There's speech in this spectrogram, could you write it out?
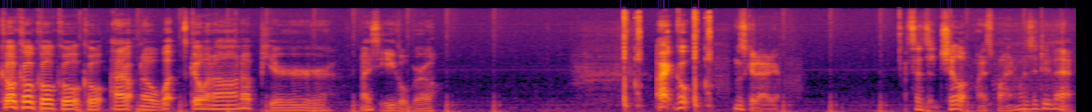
Cool, cool, cool, cool, cool. I don't know what's going on up here. Nice eagle, bro. All right, cool. Let's get out of here. Sends a chill up my spine. Why does it do that?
